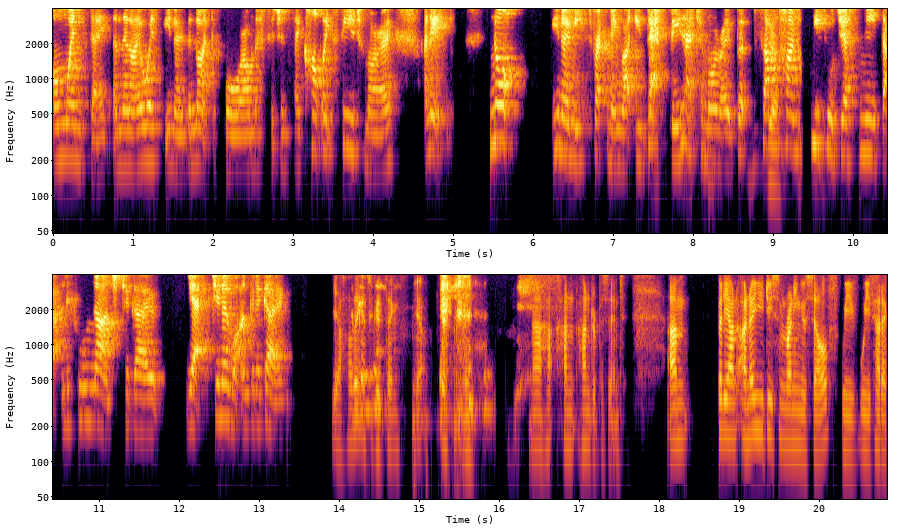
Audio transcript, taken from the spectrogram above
on wednesday. And then i always you know the night before i'll message and say can't wait to see you tomorrow. And it's not you know me threatening like you best be there tomorrow. But sometimes yeah. people just need that little nudge to go yeah do you know what? I'm going to go. Yeah i think it's a good thing. Yeah no 100% um Billy, I know you do some running yourself. We've we've had a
